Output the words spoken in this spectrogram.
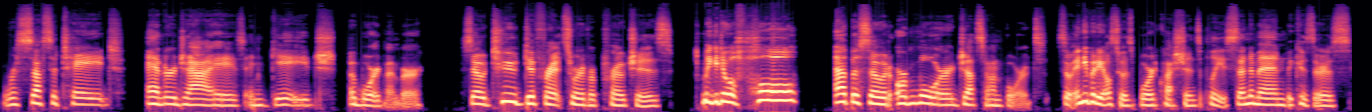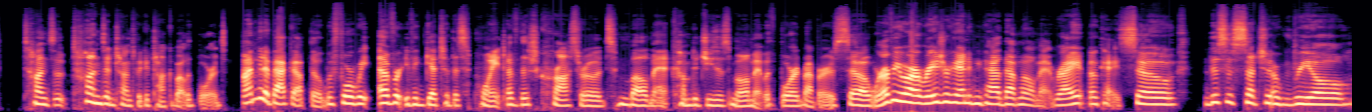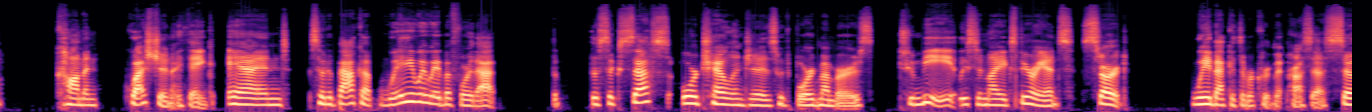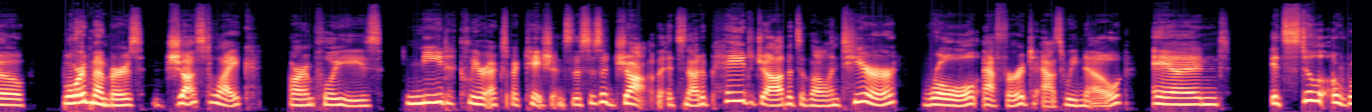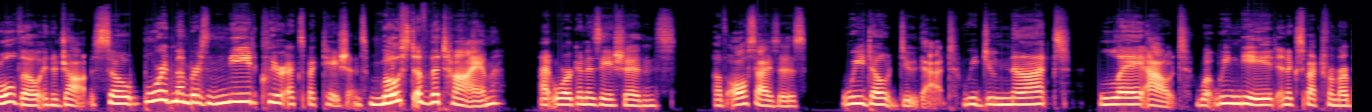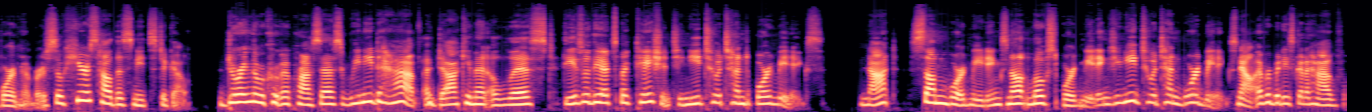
resuscitate, energize, engage a board member? So, two different sort of approaches. We could do a whole episode or more just on boards. So anybody else who has board questions, please send them in because there's tons of tons and tons we could talk about with boards. I'm going to back up though before we ever even get to this point of this crossroads moment, come to Jesus moment with board members. So wherever you are, raise your hand if you've had that moment, right? Okay. So this is such a real common question, I think. And so to back up way, way, way before that, the, the success or challenges with board members, to me, at least in my experience, start way back at the recruitment process. So board members, just like our employees need clear expectations. This is a job. It's not a paid job, it's a volunteer role effort, as we know. And it's still a role, though, in a job. So board members need clear expectations. Most of the time at organizations of all sizes, we don't do that. We do not lay out what we need and expect from our board members. So here's how this needs to go during the recruitment process, we need to have a document, a list. These are the expectations. You need to attend board meetings, not some board meetings, not most board meetings. You need to attend board meetings. Now, everybody's going to have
